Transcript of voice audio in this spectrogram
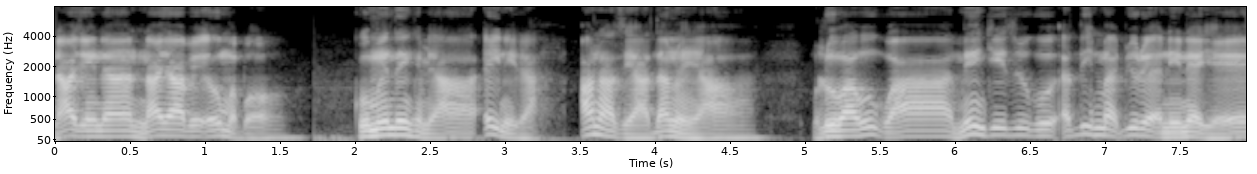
နာကျင်တန်းနာရပေအောင်မပေါ်ကိုမင်းသိန်းခင်ဗျာအိတ်နေတာအာနာစရာတန်းလွင်ရာမလိုပါဘူးကွာမင်းကျေးဇူးကိုအတိမတ်ပြုတဲ့အနေနဲ့ရဲ့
